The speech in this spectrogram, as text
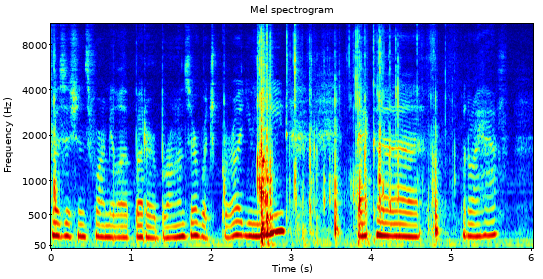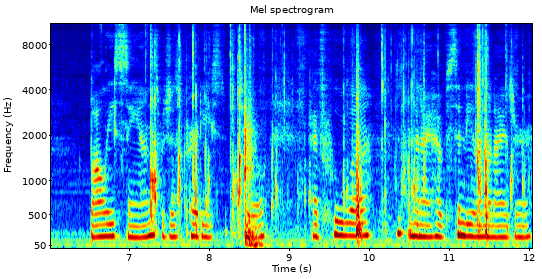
Physicians Formula Butter Bronzer, which girl, you need. Becca, what do I have? Bali Sands, which is pretty too. I have Hoola, and then I have Cindy-Lou Manizer.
